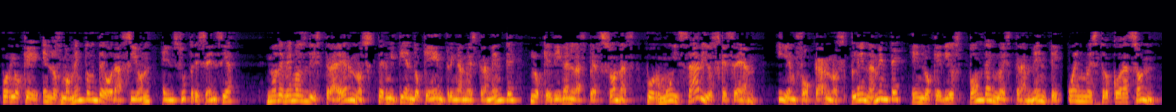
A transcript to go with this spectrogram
por lo que en los momentos de oración, en su presencia, no debemos distraernos permitiendo que entren a nuestra mente lo que digan las personas, por muy sabios que sean, y enfocarnos plenamente en lo que Dios ponga en nuestra mente o en nuestro corazón,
